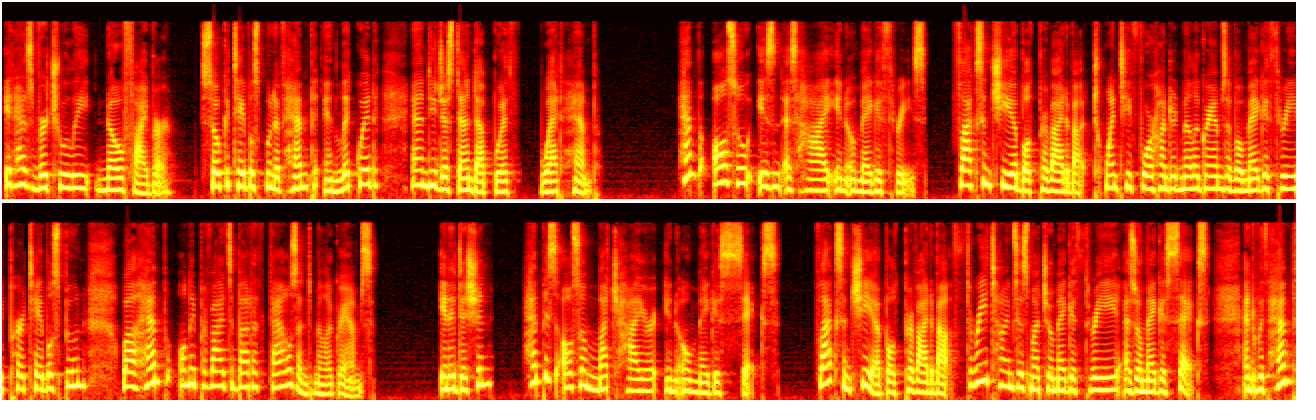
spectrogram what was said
it has virtually no fiber. Soak a tablespoon of hemp in liquid, and you just end up with wet hemp. Hemp also isn't as high in omega 3s. Flax and chia both provide about 2,400 milligrams of omega 3 per tablespoon, while hemp only provides about 1,000 milligrams. In addition, hemp is also much higher in omega 6. Flax and chia both provide about three times as much omega 3 as omega 6, and with hemp,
